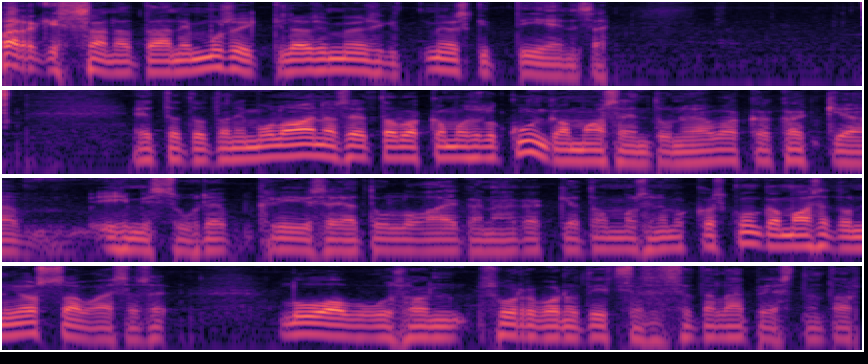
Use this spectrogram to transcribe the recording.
Parkissa sanotaan, niin musiikki löysi myöskin, myöskin tiensä. Että tota, niin mulla on aina se, että vaikka mä ollut kuinka masentunut ja vaikka kaikkia ihmissuhdekriisejä tullut aikana ja kaikkia tommosia, niin vaikka olisi kuinka masentunut, niin jossain vaiheessa se luovuus on survonut itsensä sitä läpi ja sitten on taas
